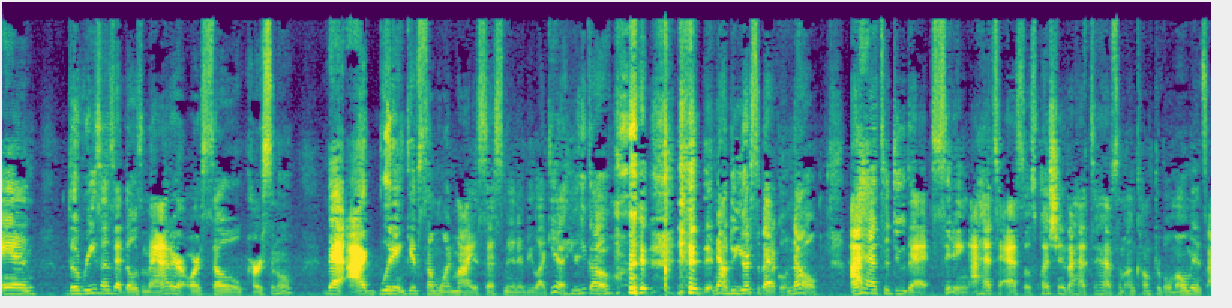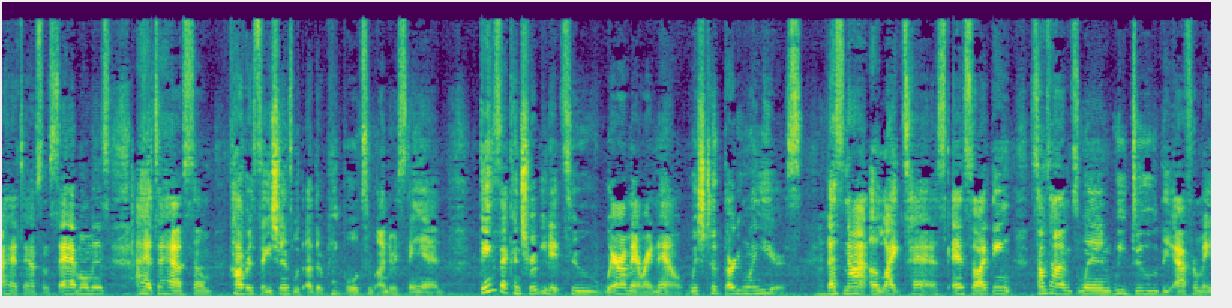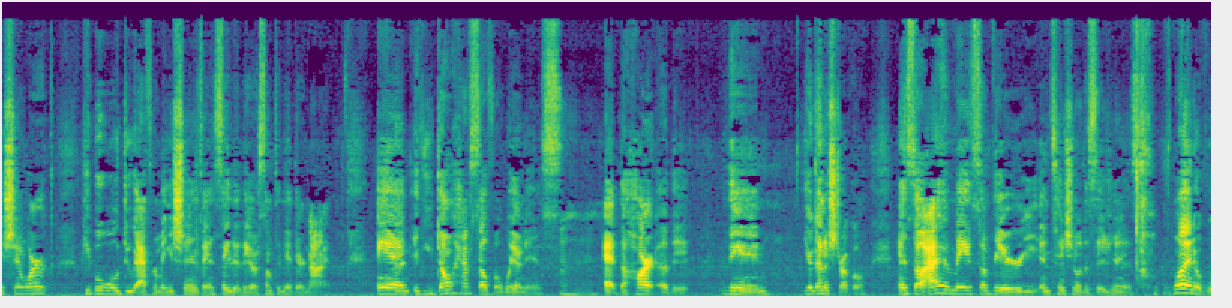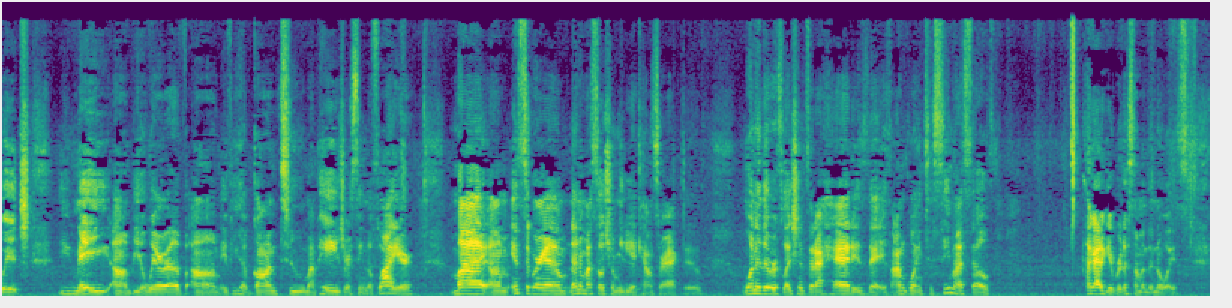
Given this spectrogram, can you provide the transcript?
And the reasons that those matter are so personal that I wouldn't give someone my assessment and be like, yeah, here you go. now do your sabbatical. No, I had to do that sitting. I had to ask those questions. I had to have some uncomfortable moments. I had to have some sad moments. I had to have some conversations with other people to understand things that contributed to where I'm at right now, which took 31 years. Mm-hmm. That's not a light task. And so I think sometimes when we do the affirmation work, people will do affirmations and say that they are something that they're not. And if you don't have self awareness at the heart of it, then you're going to struggle. And so I have made some very intentional decisions, one of which you may um, be aware of um, if you have gone to my page or seen the flyer. My um, Instagram, none of my social media accounts are active. One of the reflections that I had is that if I'm going to see myself, I got to get rid of some of the noise.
